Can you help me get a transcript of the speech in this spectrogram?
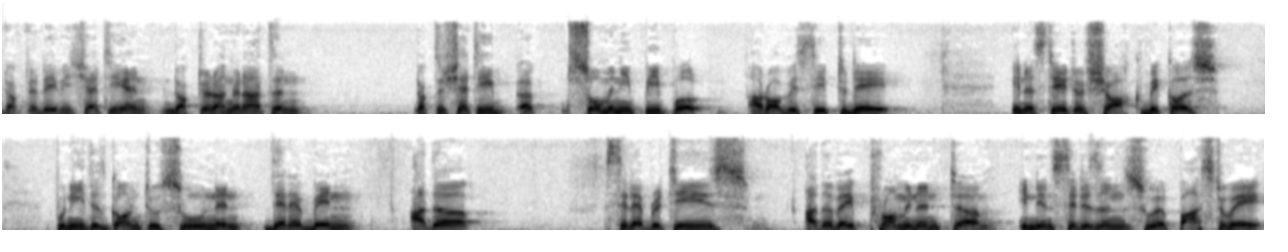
Dr. Devi Shetty and Dr. Ranganathan, Dr. Shetty, uh, so many people are obviously today in a state of shock because Puneet has gone too soon and there have been other celebrities, other very prominent um, Indian citizens who have passed away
